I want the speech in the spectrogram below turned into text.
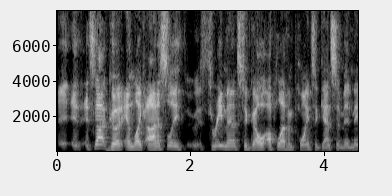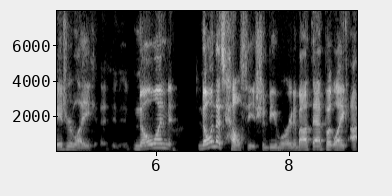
It, it's not good. And like honestly, three minutes to go, up 11 points against a mid major. Like no one, no one that's healthy should be worried about that. But like I,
